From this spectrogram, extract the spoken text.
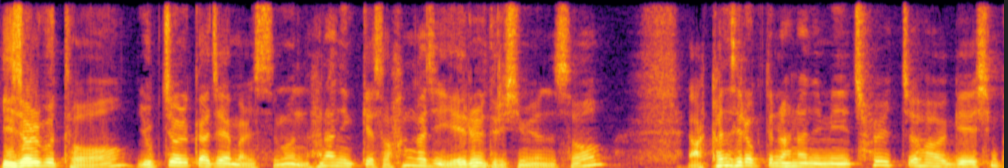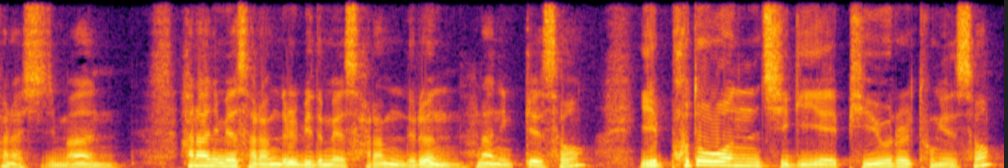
2절부터 6절까지의 말씀은 하나님께서 한 가지 예를 들으시면서 악한 세력들은 하나님이 철저하게 심판하시지만 하나님의 사람들, 믿음의 사람들은 하나님께서 이 포도원 지기의 비유를 통해서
